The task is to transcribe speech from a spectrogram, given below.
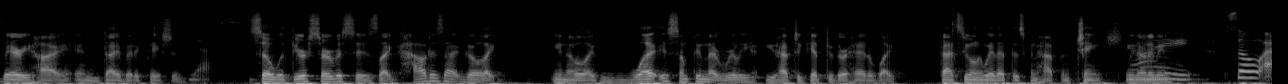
very high in diabetic patients. Yes. So with your services, like how does that go? Like, you know, like what is something that really you have to get through their head of like that's the only way that this can happen, change. You know what I mean? So I,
